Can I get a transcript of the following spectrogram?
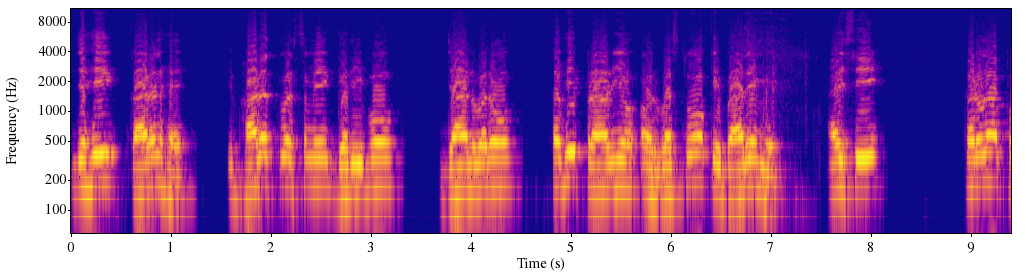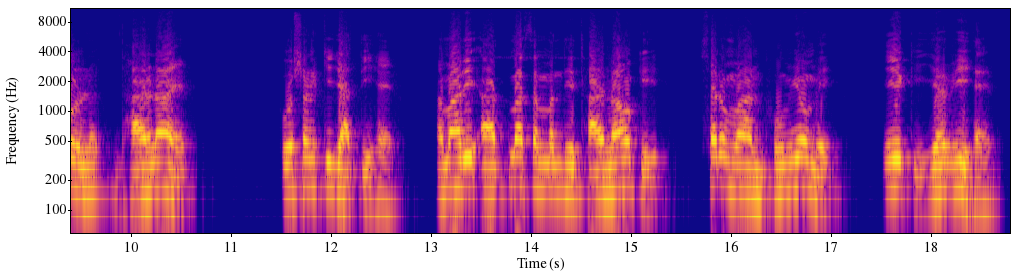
यही कारण है कि भारतवर्ष में गरीबों, जानवरों, सभी प्राणियों और वस्तुओं के बारे में ऐसी करुणापूर्ण धारणाएँ पोषण की जाती है। हमारी आत्मा संबंधी धारणाओं की सर्वमान भूमियों में एक यह भी है।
